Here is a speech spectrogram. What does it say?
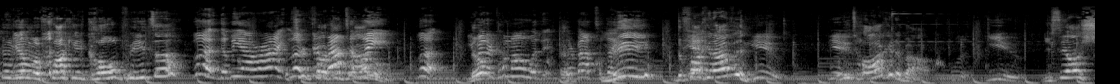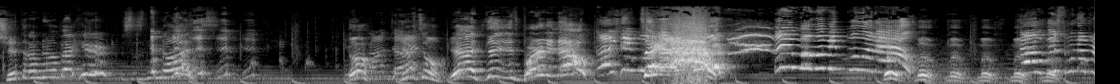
Gonna give them a fucking cold pizza? Look, they'll be all right. Look, they're about to fucking leave. Look, you Nope. better come on with it. They're about to leave. Me? The Yeah, fucking oven. You. What are you You. talking about? You. You see all the shit that I'm doing back here? This is nuts. Go. Give it to him. Yeah, it's, it's burning now. I Take it out! Out. Move, move, move, move, No, move. this one over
